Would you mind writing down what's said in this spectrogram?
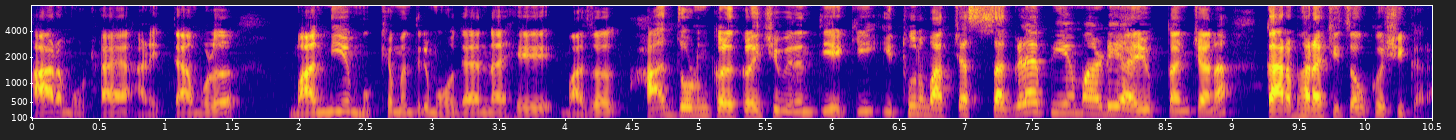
फार मोठा आहे आणि त्यामुळं माननीय मुख्यमंत्री महोदयांना हे माझं हात जोडून कळकळीची विनंती आहे की इथून मागच्या सगळ्या पी एम आर डी आयुक्तांच्या ना कारभाराची चौकशी करा.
